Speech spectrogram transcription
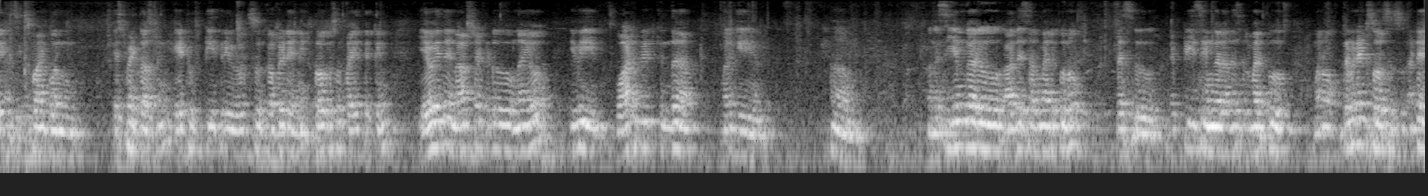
eighty six point one estimate costing eight fifty three works complete అయినాయి. ప్రోగ్రెస్ ఫైవ్ థర్టీన్ ఏవైతే నాన్ స్టార్టెడ్ ఉన్నాయో ఇవి వాటర్ గ్రిడ్ కింద మనకి మన సీఎం గారు ఆదేశాల మేరకును ప్లస్ డిప్యూటీ సీఎం గారు ఆదేశాల మేరకు మనం ప్రిమినెంట్ సోర్సెస్ అంటే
